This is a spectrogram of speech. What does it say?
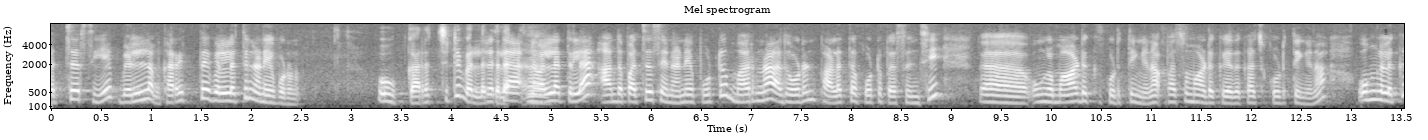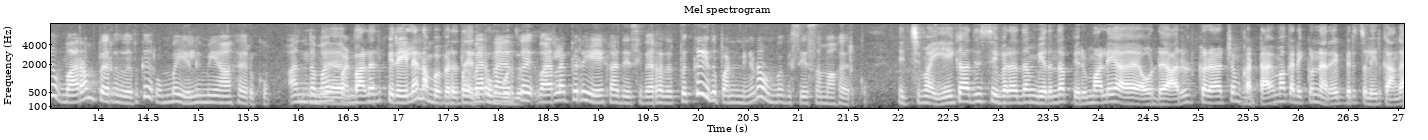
பச்சரிசியை வெல்லம் கரைத்த வெல்லத்தில் நனைய போடணும். ஓ கரைச்சிட்டு வெள்ளத்துல. வெள்ளத்தில் அந்த பச்சரிசியை நனைய போட்டு மறுநாள் அதோடன் பழத்தை போட்டு பிசைஞ்சு அஹ், உங்க மாடுக்கு கொடுத்தீங்கன்னா பசு மாடுக்கு எதுக்காச்சும் கொடுத்தீங்கன்னா உங்களுக்கு வரம் பெறுவதற்கு ரொம்ப எளிமையாக இருக்கும். அந்த மாதிரி வளர்ப்பிறையில நம்ம விரதம் விரதம் இருக்க வரலப்பிற ஏகாதசி விரதத்துக்கு இது பண்ணீங்கன்னா ரொம்ப விசேஷமாக இருக்கும். நிச்சயமா ஏகாதசி விரதம் இருந்தா பெருமாளே அவரோட அருட்கடாட்சம் கட்டாயமா கிடைக்கும் நிறைய பேர் சொல்லியிருக்காங்க.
